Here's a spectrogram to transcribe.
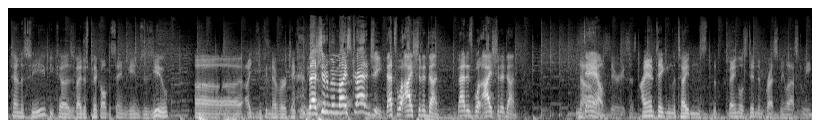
Tennessee because if I just pick all the same games as you, uh, I, you can never take your lead. that should have been my strategy. That's what I should have done. That is what I should have done. no, damn. seriousness. I am taking the Titans. The Bengals didn't impress me last week.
